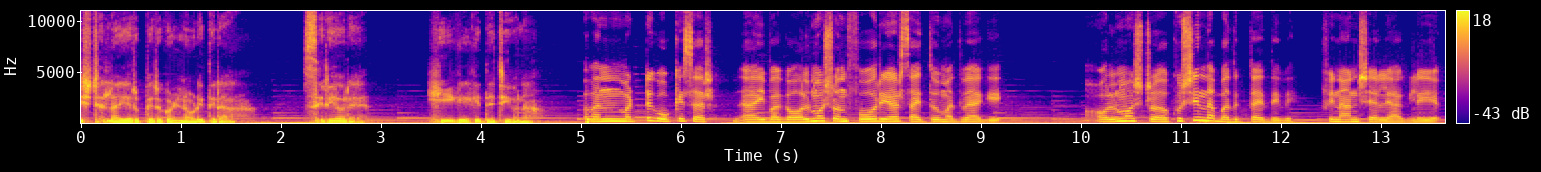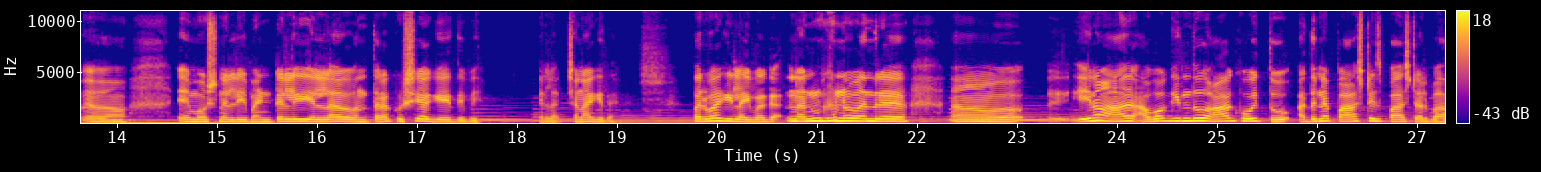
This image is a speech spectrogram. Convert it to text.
ಇಷ್ಟೆಲ್ಲ ಏರುಪೇರುಗಳು ನೋಡಿದ್ದೀರಾ? ಸಿರಿಯವರೇ ಹೀಗೇಗಿದೆ ಜೀವನ? ಒಂದು ಮಟ್ಟಿಗೆ ಓಕೆ ಸರ್ ಇವಾಗ ಆಲ್ಮೋಸ್ಟ್ ಒಂದು ಫೋರ್ ಇಯರ್ಸ್ ಆಯಿತು ಮದುವೆ ಆಗಿ. ಆಲ್ಮೋಸ್ಟ್ ಖುಷಿಯಿಂದ ಬದುಕ್ತಾ ಇದ್ದೀವಿ. ಫಿನಾನ್ಷಿಯಲಿ ಆಗಲಿ ಎಮೋಷ್ನಲಿ ಮೆಂಟಲಿ ಎಲ್ಲ ಒಂಥರ ಖುಷಿಯಾಗೇ ಇದ್ದೀವಿ. ಎಲ್ಲ ಚೆನ್ನಾಗಿದೆ. ಪರವಾಗಿಲ್ಲ ಇವಾಗ. ನನಗೂ ಅಂದರೆ ಏನೋ ಆವಾಗಿಂದು ಅವಾಗಿಂದು ಆಗ ಹೋಯ್ತು. ಅದನ್ನೇ ಪಾಸ್ಟ್ ಇಸ್ ಪಾಸ್ಟ್ ಅಲ್ವಾ?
